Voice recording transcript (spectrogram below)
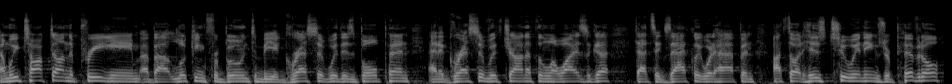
And we talked on the pregame about looking for Boone to be aggressive with his bullpen and aggressive with Jonathan Loaisiga. That's exactly what happened. I thought his two innings were pivotal,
